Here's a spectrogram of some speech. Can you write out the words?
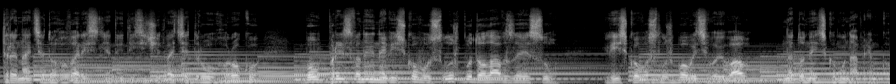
13 вересня 2022 року був призваний на військову службу до лав ЗСУ. Військовослужбовець воював на Донецькому напрямку.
